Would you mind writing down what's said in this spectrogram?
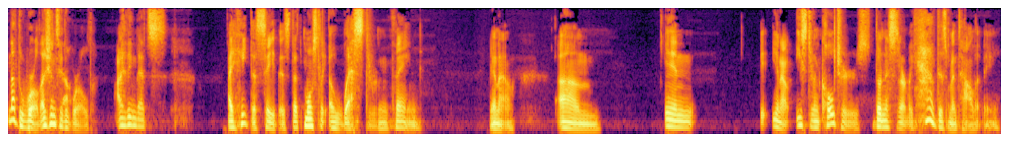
Not the world. I shouldn't say the world. I think that's. I hate to say this. That's mostly a Western thing. You know, um, in you know, Eastern cultures don't necessarily have this mentality.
